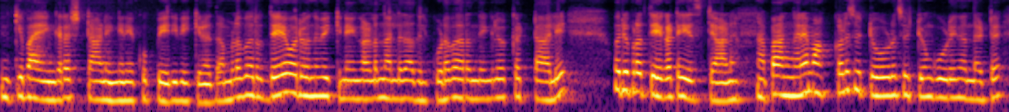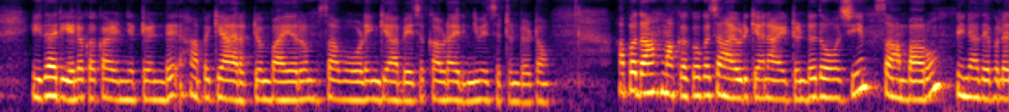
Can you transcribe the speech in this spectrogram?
എനിക്ക് ഭയങ്കര ഇഷ്ടമാണ് ഇങ്ങനെയൊക്കെ ഉപ്പേരി വെക്കുന്നത്. നമ്മൾ വെറുതെ ഓരോന്ന് വെക്കുന്നതിനേക്കാളും നല്ലത് അതിൽ കൂടെ വേറെ എന്തെങ്കിലുമൊക്കെ ഇട്ടാൽ ഒരു പ്രത്യേക ടേസ്റ്റ് ആണ്. അപ്പോൾ അങ്ങനെ മക്കൾ ചുറ്റോട് ചുറ്റും കൂടി നിന്നിട്ട് ഇത് അരിയലൊക്കെ കഴിഞ്ഞിട്ടുണ്ട്. അപ്പോൾ ക്യാരറ്റും പയറും സവോളയും ക്യാബേജൊക്കെ അവിടെ അരിഞ്ഞ് വെച്ചിട്ടുണ്ട് കേട്ടോ. അപ്പോൾ അതാ മക്കൾക്കൊക്കെ ചായ കുടിക്കാനായിട്ടുണ്ട്. ദോശയും സാമ്പാറും. പിന്നെ അതേപോലെ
